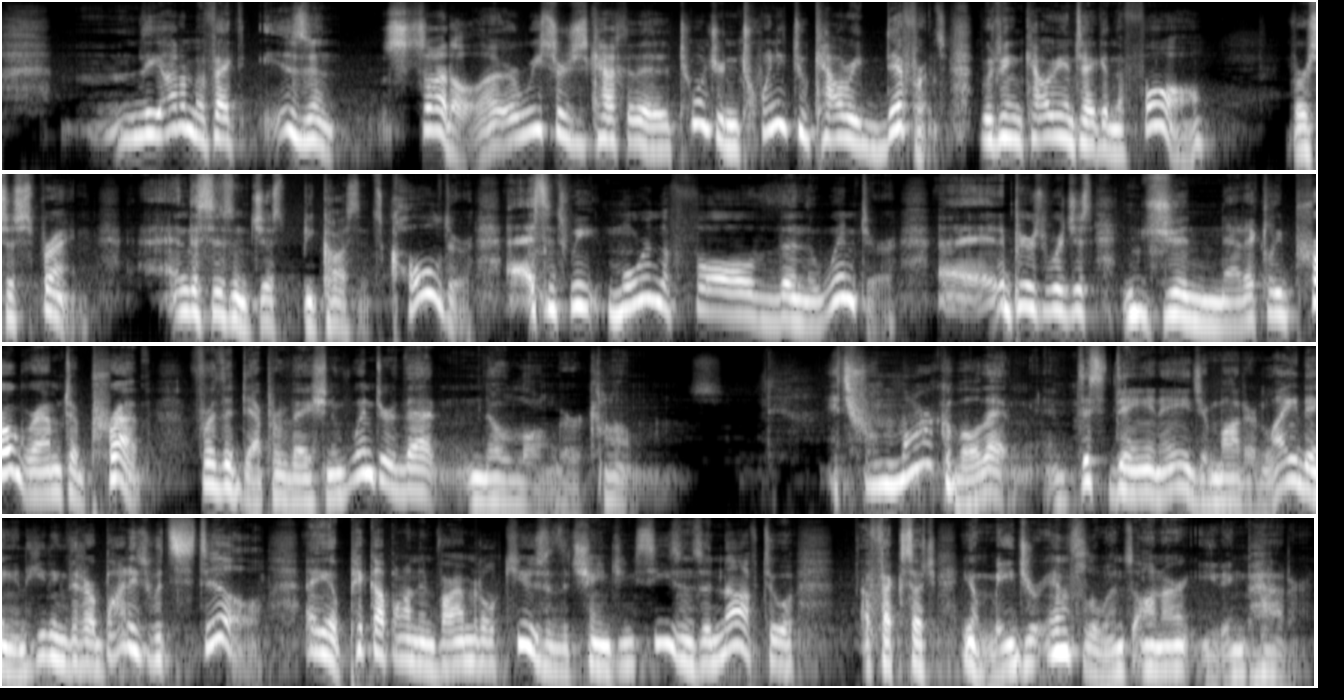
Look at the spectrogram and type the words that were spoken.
The autumn effect isn't subtle. Uh, researchers calculated a 222-calorie difference between calorie intake in the fall versus spring. And this isn't just because it's colder. Uh, since we more in the fall than the winter, uh, it appears we're just genetically programmed to prep for the deprivation of winter that no longer comes. It's remarkable that this day and age of modern lighting and heating that our bodies would still uh, you know, pick up on environmental cues of the changing seasons enough to affect such you know, major influence on our eating patterns.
